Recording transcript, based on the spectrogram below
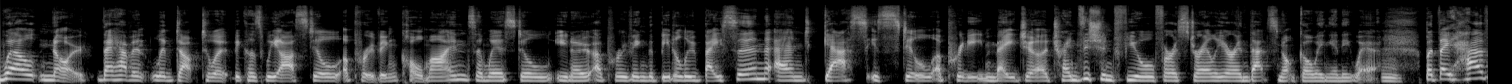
Well, no, they haven't lived up to it because we are still approving coal mines and we're still, you know, approving the Beetaloo Basin, and gas is still a pretty major transition fuel for Australia, and that's not going anywhere. Mm. But they have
